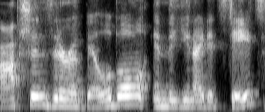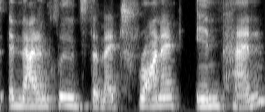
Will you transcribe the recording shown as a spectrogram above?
options that are available in the United States, and that includes the Medtronic InPen.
